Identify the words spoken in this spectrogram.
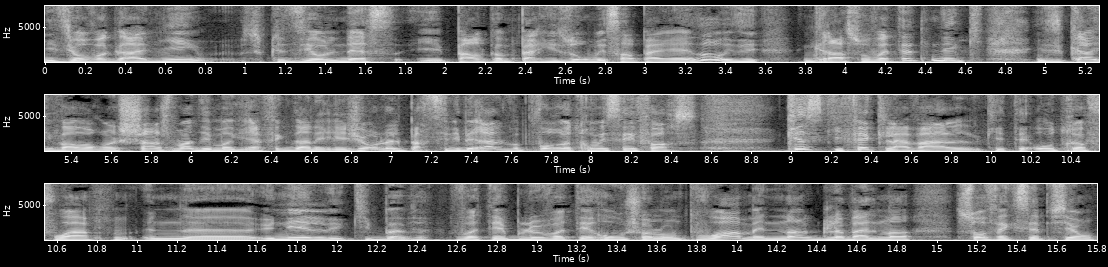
Il dit on va gagner. Ce que dit Holness, il parle comme Parizeau mais sans paraison. Il dit grâce au vote ethnique. Il dit quand il va avoir un changement démographique dans les régions, là le Parti libéral va pouvoir retrouver ses forces. Qu'est-ce qui fait que Laval, qui était autrefois une, euh, une île qui bah, votait bleu, votait rouge selon le pouvoir, maintenant globalement, sauf exception,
